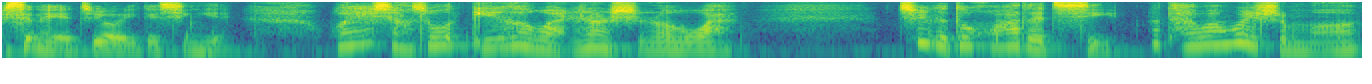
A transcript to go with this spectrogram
现在也只有一个星野。我也想说，一个晚上十二万。这个都花得起，那台湾为什么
